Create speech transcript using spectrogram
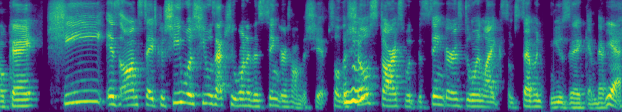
Okay. She is on stage because she was she was actually one of the singers on the ship. So the Mhm. show starts with the singers doing like some seven music and Yeah.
